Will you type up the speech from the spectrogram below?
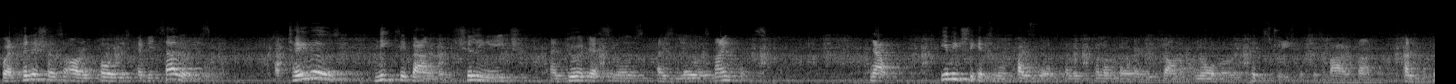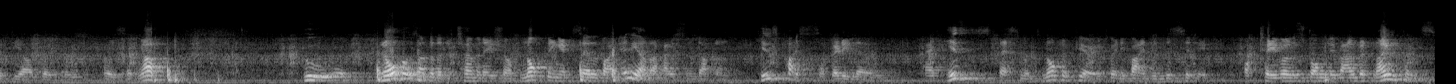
where finishers are employed at heavy salaries? Octavos neatly bound at a shilling each, and duodecimos as low as ninepence. Now, he immediately gets to price war Philip and John Hanover in Pitt Street, which is about 150 yards away from where he's setting up, who uh, Hanover is under the determination of not being excelled by any other house in Dublin. His prices are very low, and his specimens not inferior to any bind in this city. Octavo is strongly bound at ninepence,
